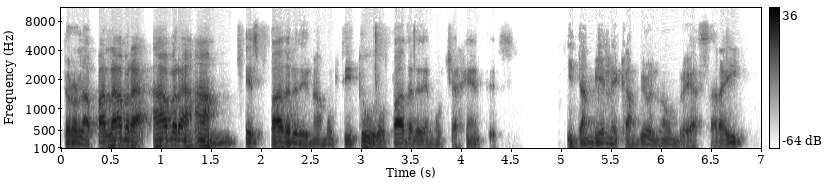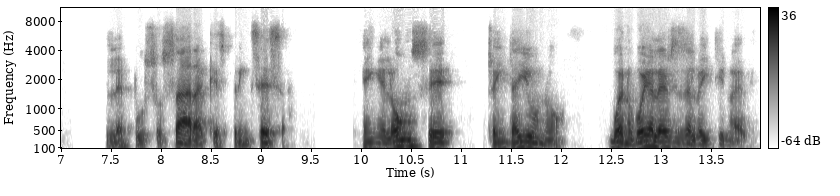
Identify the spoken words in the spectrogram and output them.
pero la palabra Abraham es padre de una multitud o padre de muchas gentes. Y también le cambió el nombre a Saraí. Le puso Sara, que es princesa. En el 11:31, bueno, voy a leer desde el 29.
